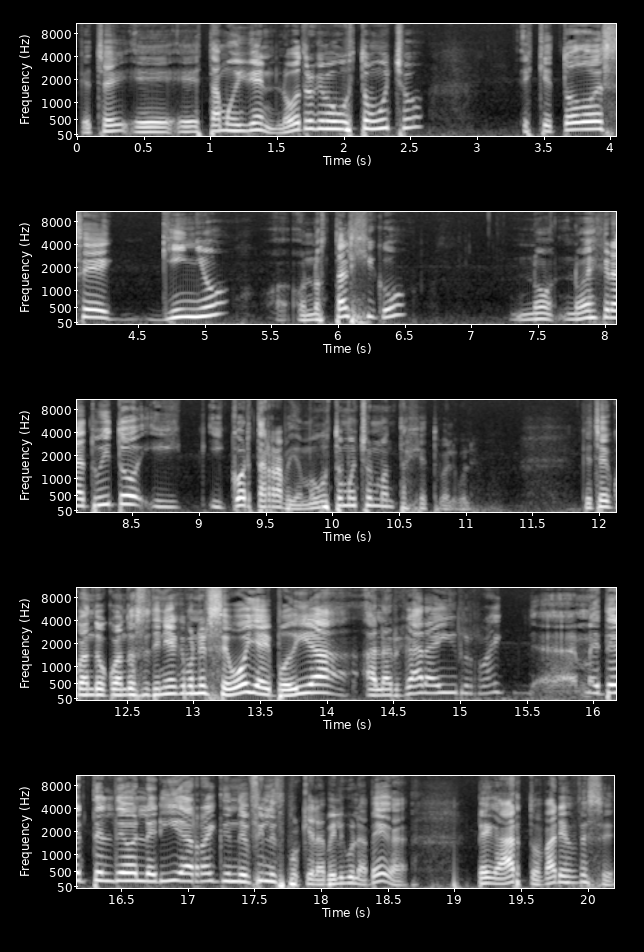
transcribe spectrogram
¿cachai? Eh, eh, está muy bien. Lo otro que me gustó mucho es que todo ese guiño o- nostálgico no, no es gratuito y, corta rápido. Me gustó mucho el montaje de esta película. ¿Cachai? Cuando, cuando se tenía que poner cebolla y podía alargar ahí, eh, meterte el dedo en la herida, right in the feelings, porque la película pega, pega harto, varias veces.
